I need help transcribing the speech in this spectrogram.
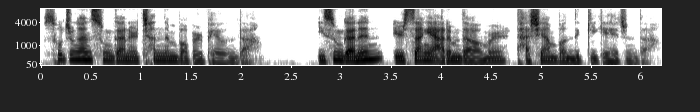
소중한 순간을 찾는 법을 배운다. 이 순간은 일상의 아름다움을 다시 한번 느끼게 해준다.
